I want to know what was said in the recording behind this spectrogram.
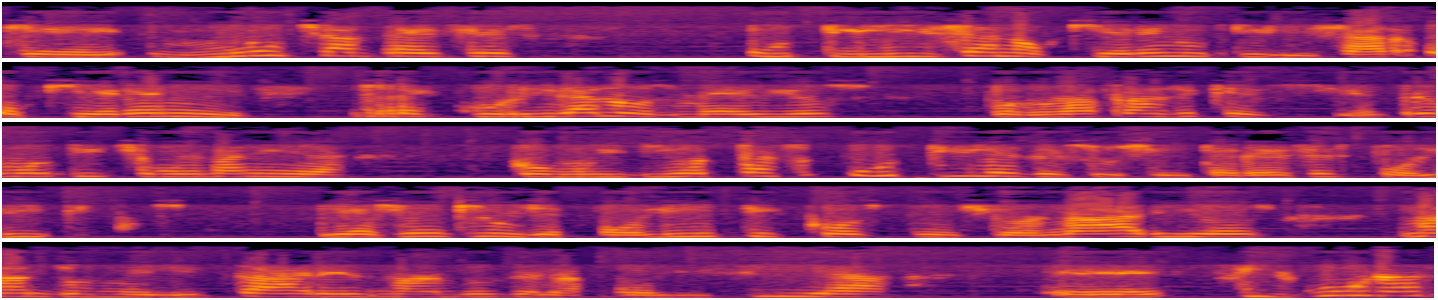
que muchas veces utilizan o quieren utilizar o quieren recurrir a los medios por una frase que siempre hemos dicho muy manida, como idiotas útiles de sus intereses políticos. Y eso incluye políticos, funcionarios, mandos militares, mandos de la policía, eh, figuras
